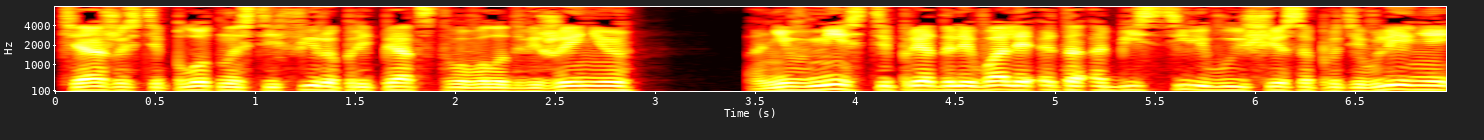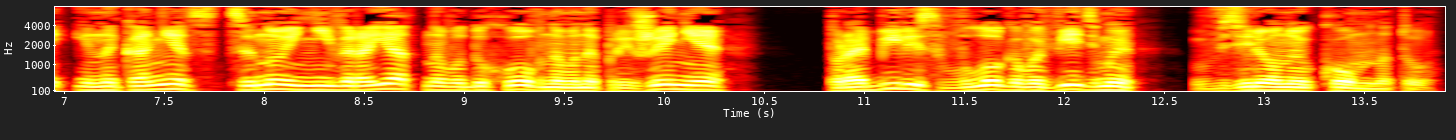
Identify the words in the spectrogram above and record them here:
Тяжесть и плотность эфира препятствовала движению, они вместе преодолевали это обессиливающее сопротивление и, наконец, ценой невероятного духовного напряжения пробились в логово ведьмы в зеленую комнату.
